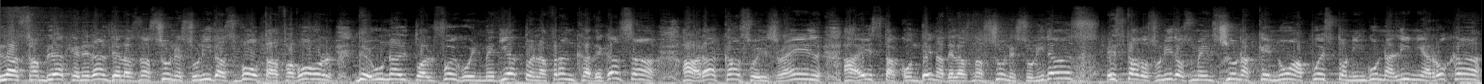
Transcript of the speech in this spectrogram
La Asamblea General de las Naciones Unidas vota a favor de un alto al fuego inmediato en la franja de Gaza. ¿Hará caso Israel a esta condena de las Naciones Unidas? Estados Unidos menciona que no ha puesto ninguna línea roja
